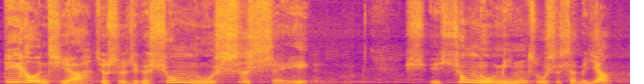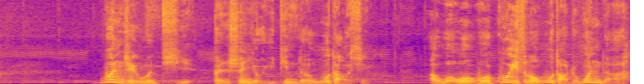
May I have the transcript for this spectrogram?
第一个问题啊，就是这个匈奴是谁？匈奴民族是什么样？问这个问题本身有一定的误导性啊！我我我故意这么误导着问的啊，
